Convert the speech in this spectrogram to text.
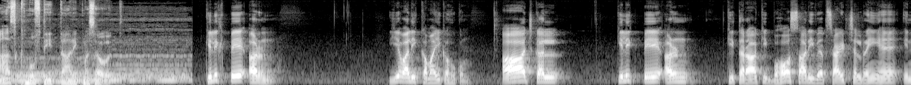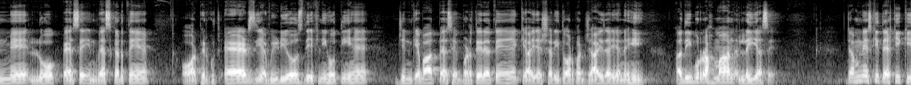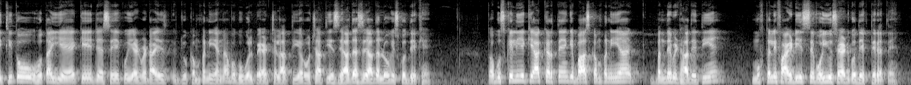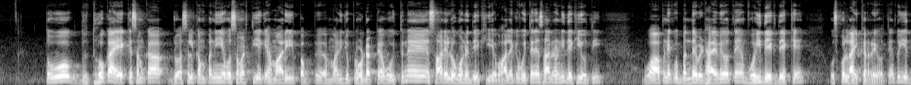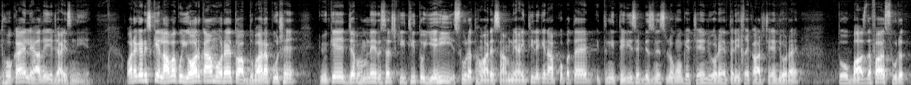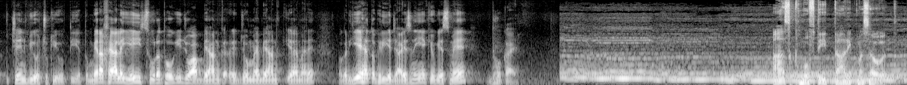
Ask Mufti Tariq Masood click पे earn ये वाली कमाई का हुक्म आजकल क्लिक पे अर्न की तरह की बहुत सारी वेबसाइट चल रही हैं इनमें लोग पैसे इन्वेस्ट करते हैं और फिर कुछ एड्स या वीडियोस देखनी होती हैं जिनके बाद पैसे बढ़ते रहते हैं क्या यह शरी तौर पर जायज़ है या नहीं अदीबुररहमान लैया से जब हमने इसकी तहकीक की थी तो होता ही है कि जैसे कोई एडवर्टाइज जो कंपनी है ना वो गूगल पे ऐड चलाती है और वो चाहती है ज़्यादा से ज़्यादा लोग इसको देखें। तो अब उसके लिए क्या करते हैं कि बाज़ कंपनियाँ बंदे बिठा देती हैं मुख्तलिफ़ आई से वही उस ऐड को देखते रहते हैं। तो वो धोखा एक किस्म का जो असल कंपनी है वो समझती है कि हमारी पब, हमारी जो प्रोडक्ट है वो इतने सारे लोगों ने देखी है। वो हालाँकि वो इतने सारे नहीं देखी होती वो आपने कोई बंदे बिठाए हुए होते हैं वही देख देख के उसको लाइक कर रहे होते हैं। तो ये धोखा है लिहाजा ये जायज़ नहीं है। और अगर इसके अलावा कोई और काम हो रहा है तो आप दोबारा पूछें। क्योंकि जब हमने रिसर्च की थी तो यही सूरत हमारे सामने आई थी। लेकिन आपको पता है, इतनी तेज़ी से बिज़नेस लोगों के चेंज हो रहे हैं, तरीक़ेकार चेंज हो रहा है तो बाज़ दफ़ा सूरत चेंज भी हो चुकी होती है। तो मेरा ख्याल है, यही सूरत होगी जो आप बयान कर, जो मैं बयान किया है मैंने। अगर ये है तो फिर ये जायज़ नहीं है, क्योंकि इसमें धोखा है। आस्क मुफ्ती तारिक मसूद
